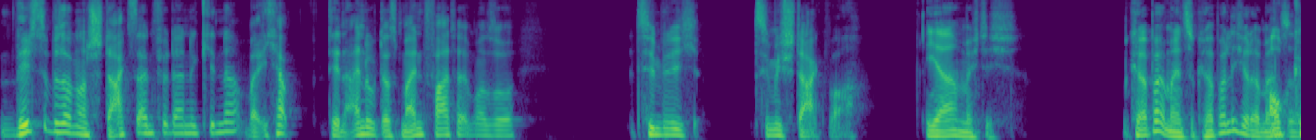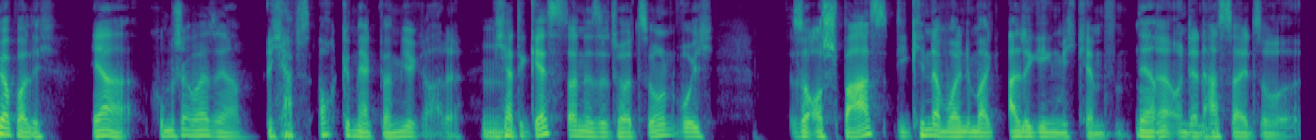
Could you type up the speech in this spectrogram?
Willst du besonders stark sein für deine Kinder? Weil ich habe den Eindruck, dass mein Vater immer so ziemlich, ziemlich stark war. Ja, möchte ich. Körper, meinst du körperlich oder meinst Auch du? körperlich. Ja, komischerweise ja. Ich habe es auch gemerkt bei mir gerade. Hm. Ich hatte gestern eine Situation, wo ich so aus Spaß, die Kinder wollen immer alle gegen mich kämpfen. Ja. Ne? Und dann hast du halt so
